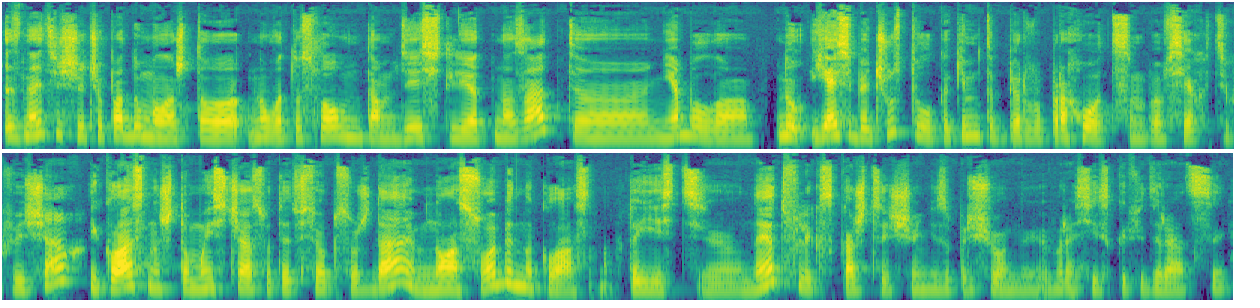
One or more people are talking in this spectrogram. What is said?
Знаете, еще что подумала, что, ну вот условно там 10 лет назад э, не было... Ну, я себя чувствовала каким-то первопроходцем во всех этих вещах. И классно, что мы сейчас вот это все обсуждаем, но особенно классно, что есть э, Netflix, кажется, еще не запрещенный в Российской Федерации.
